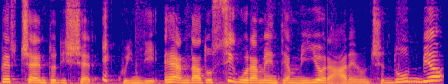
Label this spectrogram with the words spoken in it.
3% di share e quindi è andato sicuramente a migliorare, non c'è dubbio.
